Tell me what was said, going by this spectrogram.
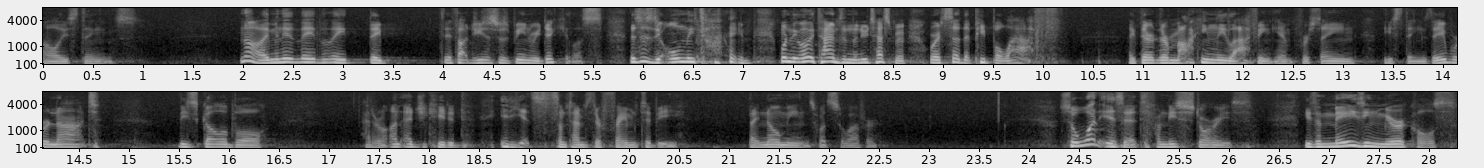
all these things. No, I mean, they, they, they, they, thought Jesus was being ridiculous. This is the only time, one of the only times in the New Testament where it said that people laugh like they're, they're mockingly laughing him for saying these things. They were not these gullible, I don't know, uneducated idiots. Sometimes they're framed to be. By no means whatsoever. So, what is it from these stories, these amazing miracles,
